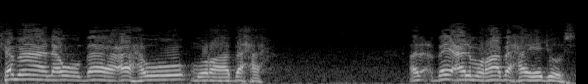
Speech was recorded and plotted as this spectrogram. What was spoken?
كما لو باعه مرابحة. بيع المرابحة يجوز.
